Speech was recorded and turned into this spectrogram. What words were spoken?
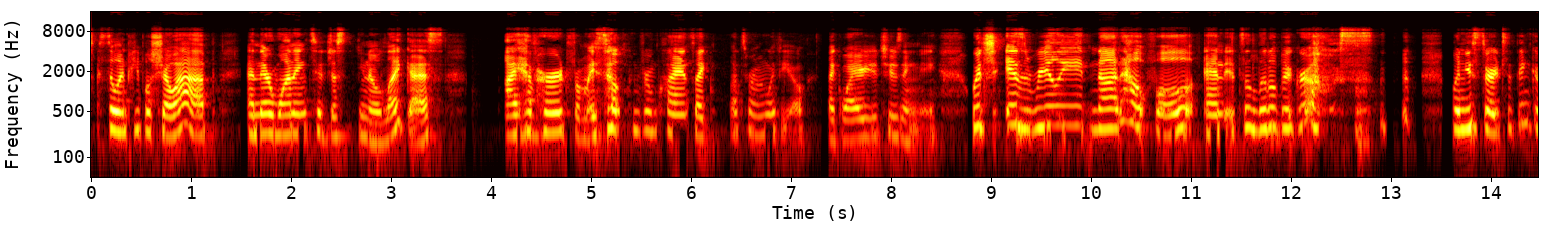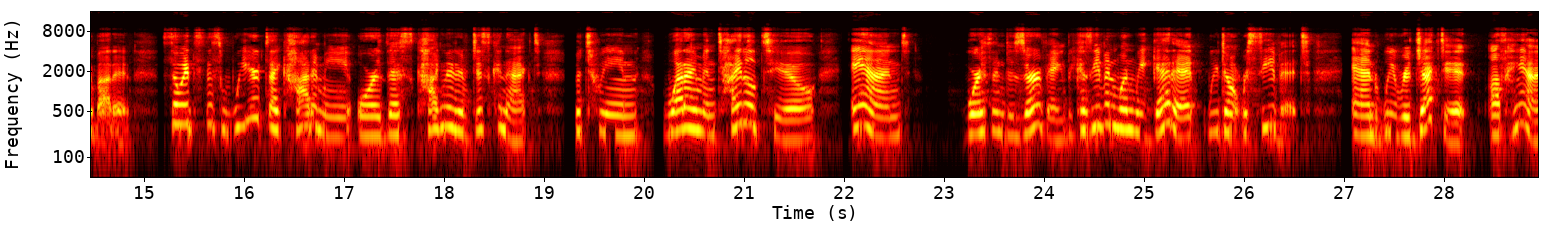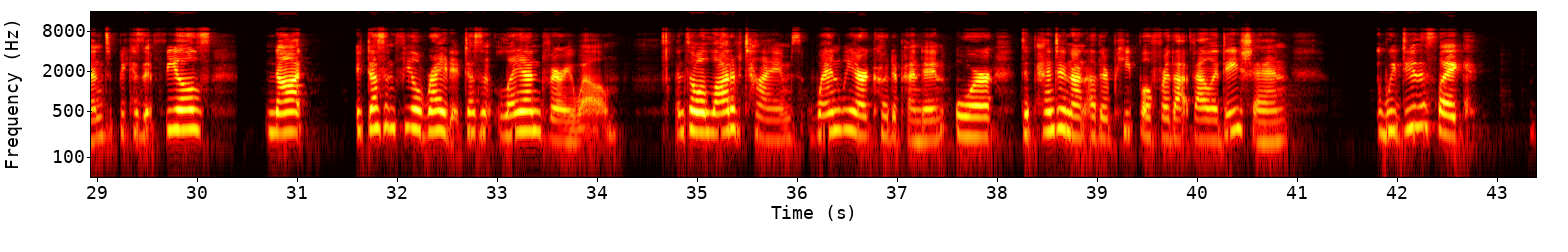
So when people show up and they're wanting to just you know like us I have heard from myself and from clients like, what's wrong with you? Like, why are you choosing me? Which is really not helpful and it's a little bit gross when you start to think about it. So it's this weird dichotomy or this cognitive disconnect between what I'm entitled to and worth and deserving because even when we get it, we don't receive it and we reject it offhand because it feels not it doesn't feel right. It doesn't land very well. And so, a lot of times when we are codependent or dependent on other people for that validation, we do this like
